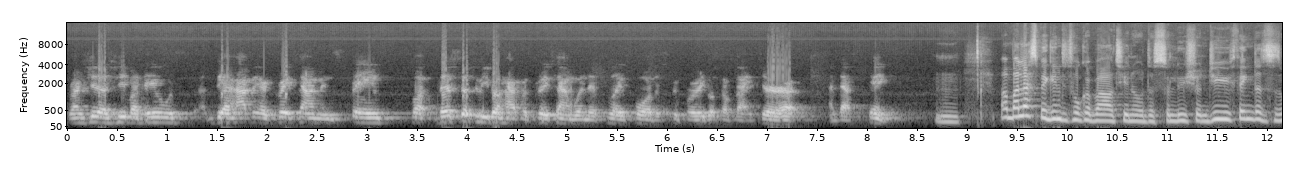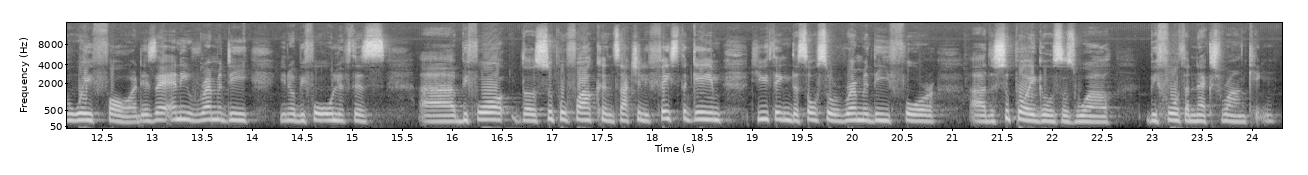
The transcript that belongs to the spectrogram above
Rashida Ajibade. They, they are having a great time in Spain, but they certainly don't have a great time when they play for the Super Eagles of Nigeria, and that's King. Mm. But, let's begin to talk about, you know, the solution. Do you think this is a way forward? Is there any remedy, you know, before all of this, uh, before the Super Falcons actually face the game? Do you think there's also a remedy for uh, the Super Eagles as well before the next ranking?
